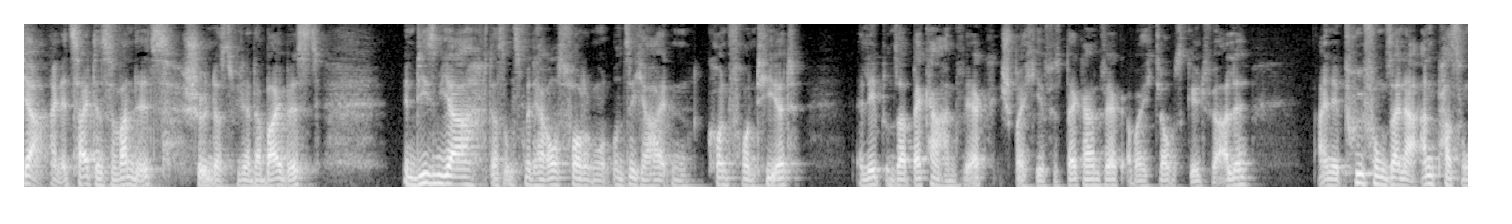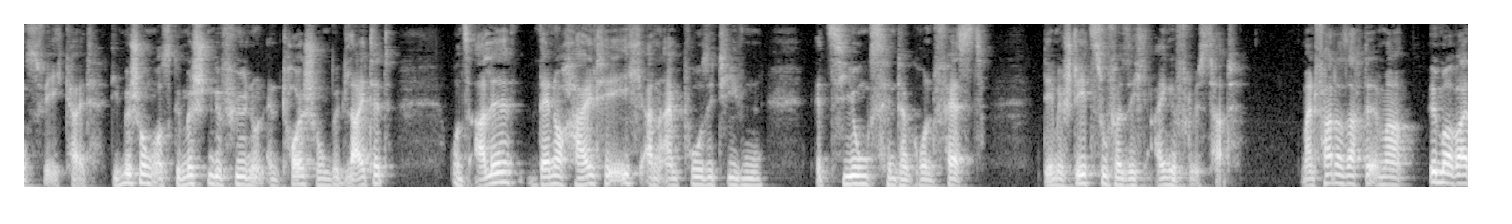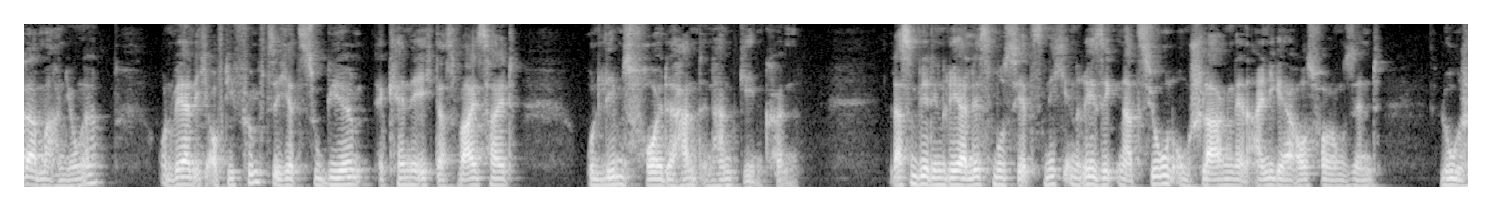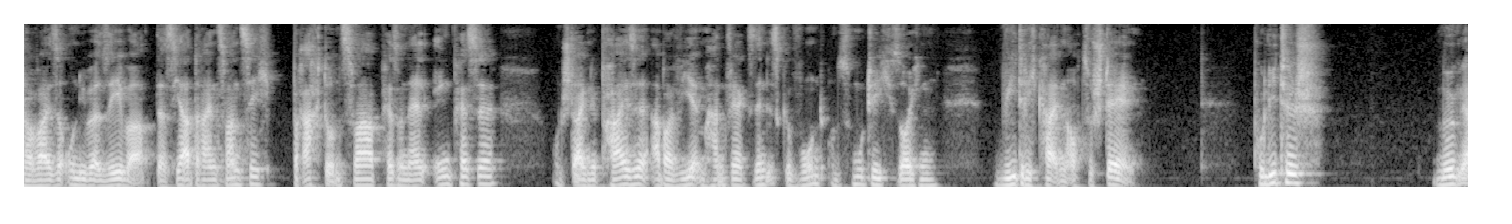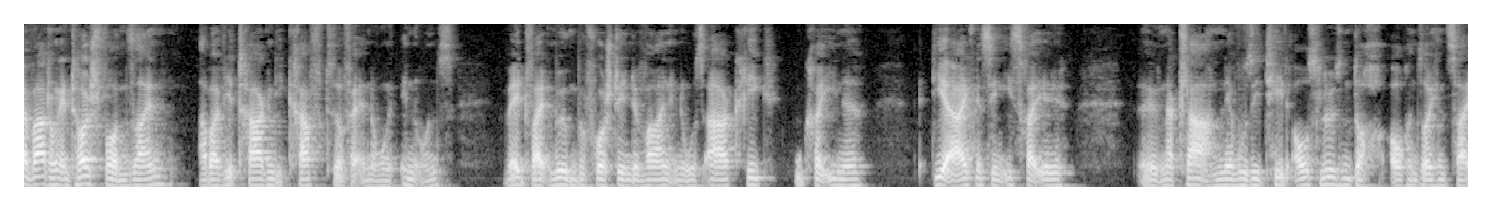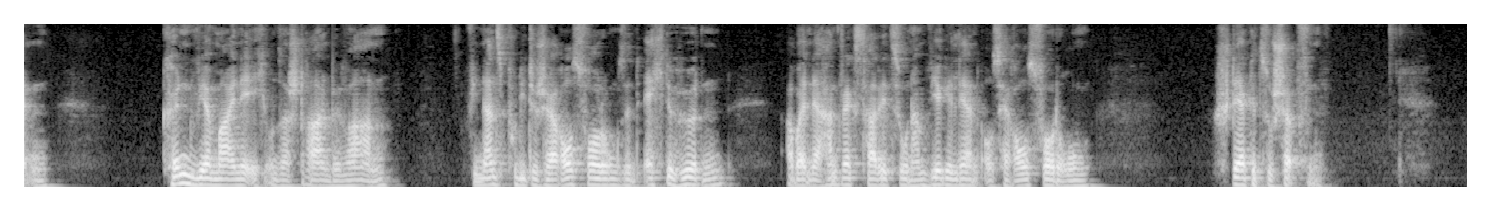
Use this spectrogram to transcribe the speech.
Tja, eine Zeit des Wandels. Schön, dass du wieder dabei bist. In diesem Jahr, das uns mit Herausforderungen und Unsicherheiten konfrontiert, erlebt unser Bäckerhandwerk, ich spreche hier fürs Bäckerhandwerk, aber ich glaube, es gilt für alle, eine Prüfung seiner Anpassungsfähigkeit. Die Mischung aus gemischten Gefühlen und Enttäuschung begleitet uns alle. Dennoch halte ich an einem positiven Erziehungshintergrund fest, der mir stets Zuversicht eingeflößt hat. Mein Vater sagte immer, immer weitermachen, Junge. Und während ich auf die 50 jetzt zugehe, erkenne ich, dass Weisheit und Lebensfreude Hand in Hand gehen können. Lassen wir den Realismus jetzt nicht in Resignation umschlagen, denn einige Herausforderungen sind logischerweise unübersehbar. Das Jahr 23 brachte uns zwar personell Engpässe und steigende Preise, aber wir im Handwerk sind es gewohnt, uns mutig solchen Widrigkeiten auch zu stellen. Politisch mögen Erwartungen enttäuscht worden sein, aber wir tragen die Kraft zur Veränderung in uns. Weltweit mögen bevorstehende Wahlen in den USA, Krieg, Ukraine, die Ereignisse in Israel, äh, na klar, Nervosität auslösen, doch auch in solchen Zeiten können wir, meine ich, unser Strahlen bewahren. Finanzpolitische Herausforderungen sind echte Hürden, aber in der Handwerkstradition haben wir gelernt, aus Herausforderungen Stärke zu schöpfen.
